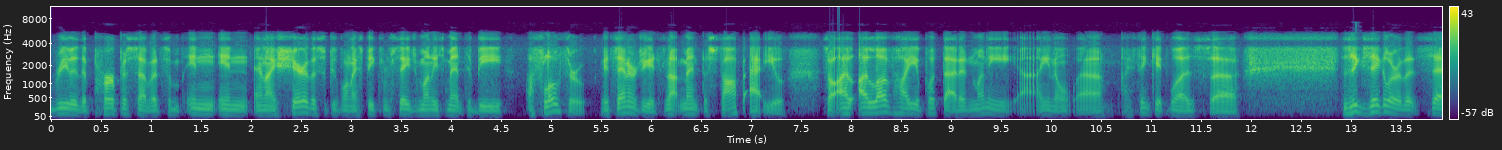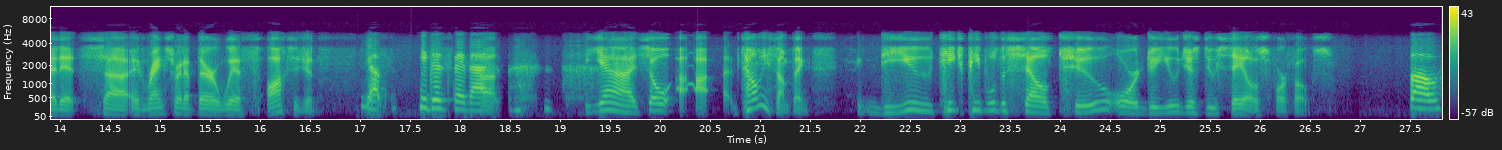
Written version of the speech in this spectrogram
really the purpose of it. So in in and I share this with people when I speak from stage. Money's meant to be a flow through. It's energy. It's not meant to stop at you. So I I love how you put that. And money, uh, you know, uh, I think it was. Uh, Zig Ziglar that said it's uh, it ranks right up there with oxygen. Yep. He did say that. Uh, yeah. So uh, uh, tell me something. Do you teach people to sell too, or do you just do sales for folks? Both.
